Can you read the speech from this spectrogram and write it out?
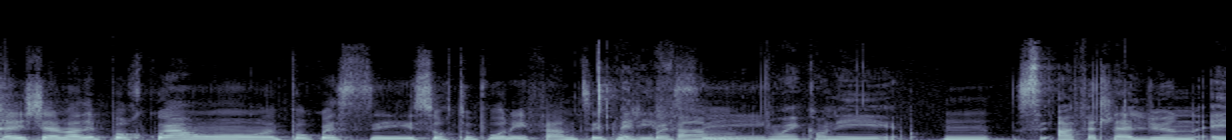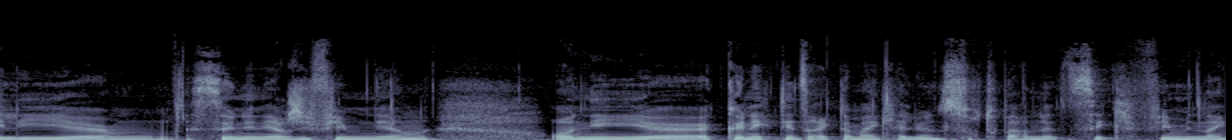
Ben, je te demandais pourquoi on pourquoi c'est surtout pour les femmes, tu sais, Mais pourquoi les femmes, oui, qu'on est, Hmm. En fait, la Lune, elle est, euh, c'est une énergie féminine. On est euh, connecté directement avec la Lune, surtout par notre cycle féminin.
